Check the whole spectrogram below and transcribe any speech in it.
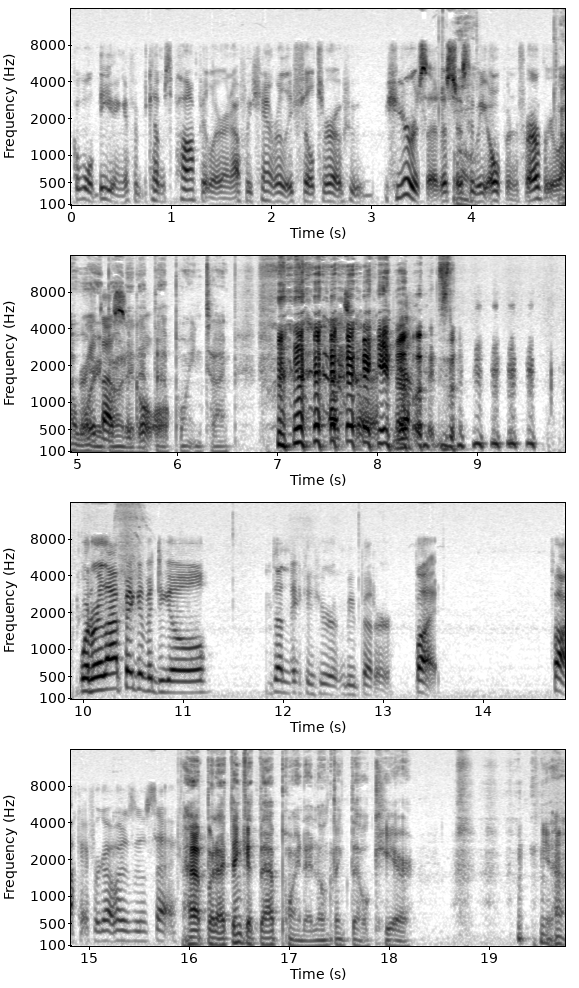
goal being if it becomes popular enough, we can't really filter out who hears it. It's just Well, going to be open for everyone, I'll right? That's the goal. at that point in time. you know, when we're that big of a deal, then they could hear it and be bitter. But fuck, I forgot what I was gonna say. Uh, but I think at that point, I don't think they'll care. you know,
